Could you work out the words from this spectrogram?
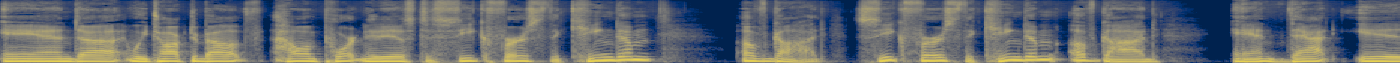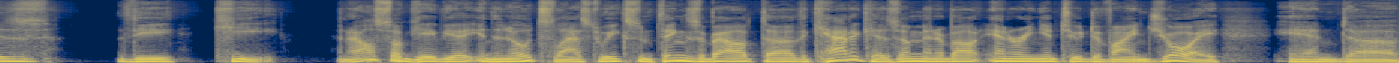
And uh, we talked about how important it is to seek first the kingdom of God. Seek first the kingdom of God, and that is the key. And I also gave you in the notes last week some things about uh, the catechism and about entering into divine joy. And uh,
